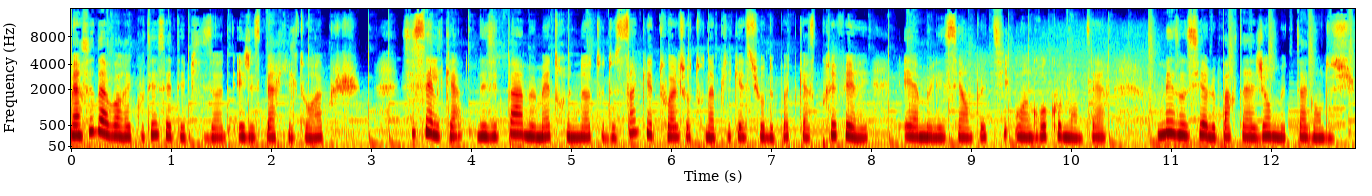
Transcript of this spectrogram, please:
Merci d'avoir écouté cet épisode et j'espère qu'il t'aura plu. Si c'est le cas, n'hésite pas à me mettre une note de 5 étoiles sur ton application de podcast préférée et à me laisser un petit ou un gros commentaire, mais aussi à le partager en me taguant dessus.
